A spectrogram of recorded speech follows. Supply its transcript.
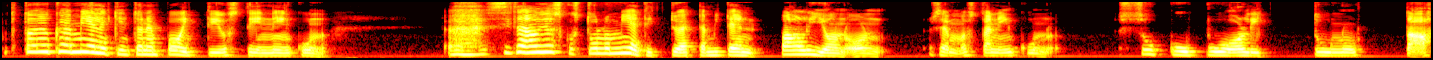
Mutta toi on kyllä mielenkiintoinen pointti justiin niin kuin, äh, sitä on joskus tullut mietittyä, että miten paljon on semmoista niin kuin sukupuolittunutta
